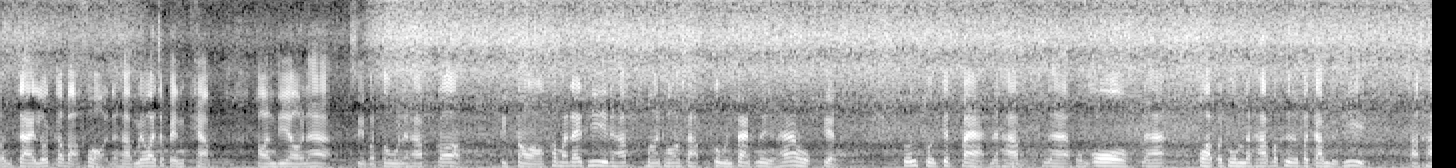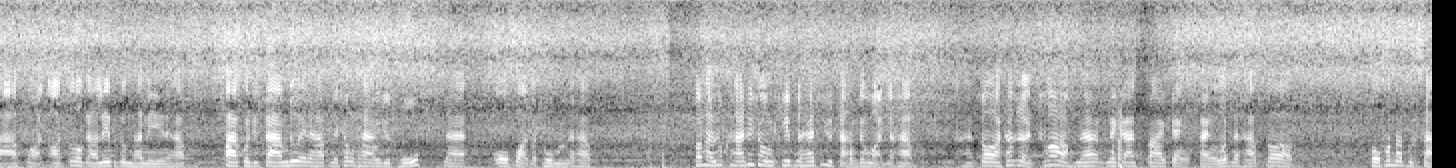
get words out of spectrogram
สนใจรถกระบะ Ford นะครับ ไม่ว่าจะเป็นแคปตอนเดียวนะฮะสี่ประตูนะครับก็ ติดต่อเข้ามาได้ที่นะครับ เบอร์โทรศัพท์ 081567 0078 นะครับนะฮะผมโอนะฮะฟอร์ดปทุมนะครับ ก็คือประจำอยู่ที่สาขาฟอร์ดออโต้แกลเลอรี่ปทุมธานีนะครับฝากกดติดตามด้วยนะครับ ในช่องทาง YouTube นะฮะโอฟอร์ดปทุมนะครับสำหรับลูกค้าที่ชมคลิปนะฮะที่อยู่ต่างจังหวัดนะครับ ก็ถ้าเกิดชอบนะฮะในการสไตล์แต่งแต่งรถนะครับ ก็โทรเข้ามาปรึกษา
